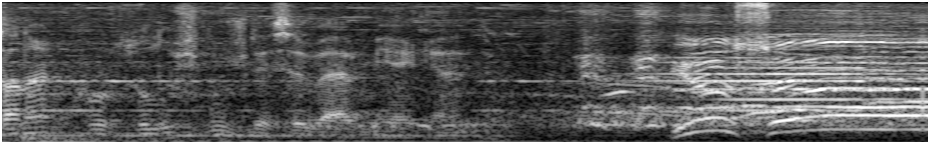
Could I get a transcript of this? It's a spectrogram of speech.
Sana kurtuluş müjdesi vermeye geldim. Yusuf!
